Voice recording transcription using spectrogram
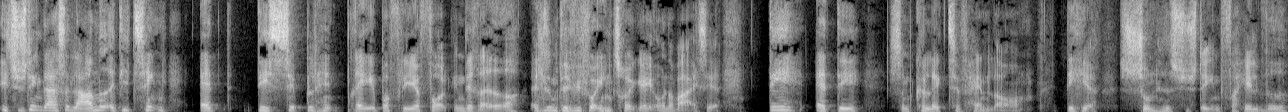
et system, der er så lammet af de ting, at det simpelthen dræber flere folk, end det redder. Altså ligesom det, vi får indtryk af undervejs her. Det er det, som Collective handler om. Det her sundhedssystem for helvede.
